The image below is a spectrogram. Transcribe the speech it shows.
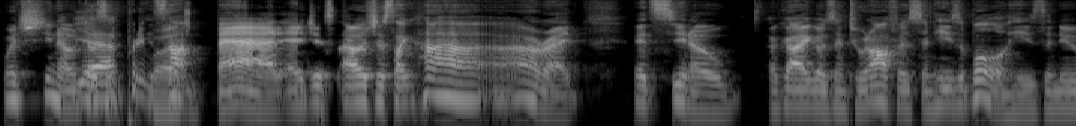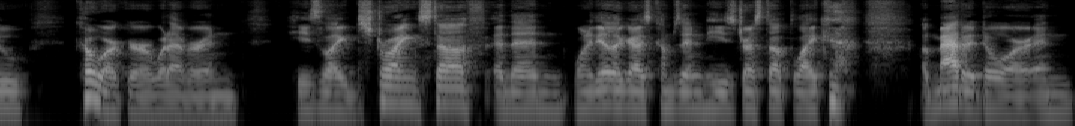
Which, you know, Yeah, doesn't pretty it's much. not bad. It just I was just like, ha, all right. It's, you know, a guy goes into an office and he's a bull and he's the new coworker or whatever and he's like destroying stuff and then one of the other guys comes in and he's dressed up like a matador and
